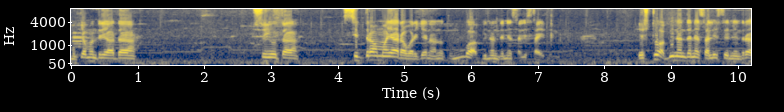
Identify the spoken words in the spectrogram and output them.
ಮುಖ್ಯಮಂತ್ರಿಯಾದ ಶ್ರೀಯುತ ಸಿದ್ದರಾಮಯ್ಯರವರಿಗೆ ನಾನು ತುಂಬ ಅಭಿನಂದನೆ ಸಲ್ಲಿಸ್ತಾ ಇದ್ದೀನಿ. ಎಷ್ಟು ಅಭಿನಂದನೆ ಸಲ್ಲಿಸ್ತೀನಿ ಅಂದ್ರೆ,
